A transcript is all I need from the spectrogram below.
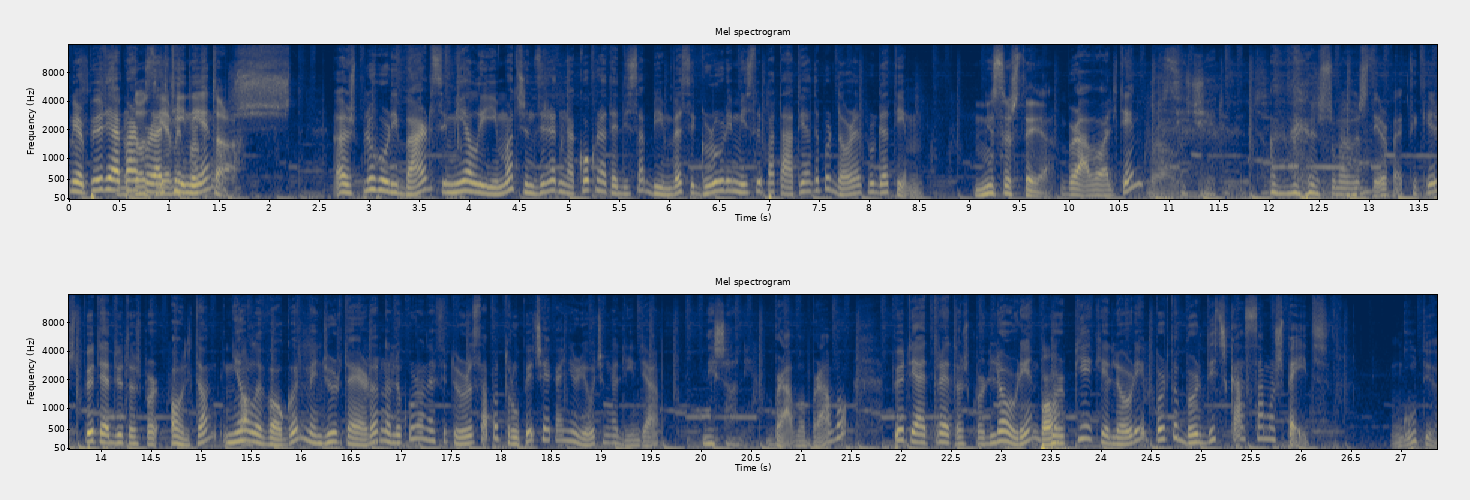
Mirë, pyetja e parë për Altinin. Është pluhur i bardhë si mielli i imët që nxirret nga kokrrat e disa bimëve si gruri, misri, patatja dhe përdoret për gatim. Niseshteja. Bravo Altin. Bravo. Si e gjeti ky. Shumë e vështirë faktikisht. Pyetja e dytë është për Oltën, njollë e vogël me ngjyrë të errët në lëkurën e fytyrës apo trupit që e ka njeriu që nga lindja. Nishani. Bravo, bravo. Pyetja e tretë është për Lorin, po? përpjekje Lori për të bërë diçka sa më shpejt. Ngutje.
